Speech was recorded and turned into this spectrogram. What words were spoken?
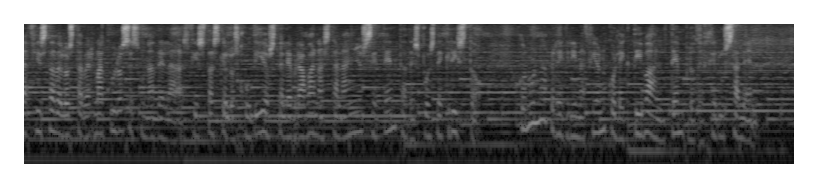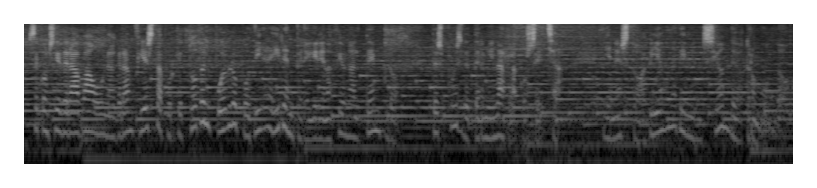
La fiesta de los tabernáculos es una de las fiestas que los judíos celebraban hasta el año 70 después de Cristo, con una peregrinación colectiva al templo de Jerusalén. Se consideraba una gran fiesta porque todo el pueblo podía ir en peregrinación al templo después de terminar la cosecha y en esto había una dimensión de otro mundo.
